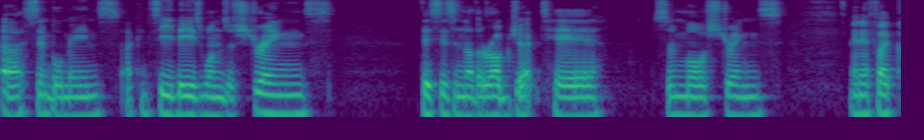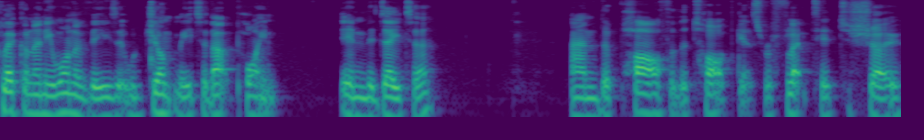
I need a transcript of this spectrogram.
uh, symbol means. I can see these ones are strings. This is another object here, some more strings. And if I click on any one of these, it will jump me to that point in the data. And the path at the top gets reflected to show.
